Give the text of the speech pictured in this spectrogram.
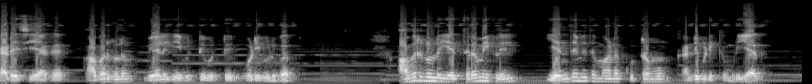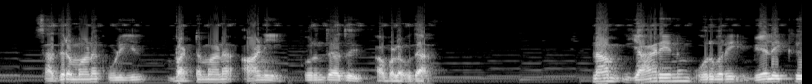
கடைசியாக அவர்களும் வேலையை விட்டுவிட்டு ஓடிவிடுவர். அவர்களுடைய திறமைகளில் எந்த விதமான குற்றமும் கண்டுபிடிக்க முடியாது. சதுரமான குழியில் வட்டமான ஆணி பொருந்தாது அவ்வளவுதான். நாம் யாரேனும் ஒருவரை வேலைக்கு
